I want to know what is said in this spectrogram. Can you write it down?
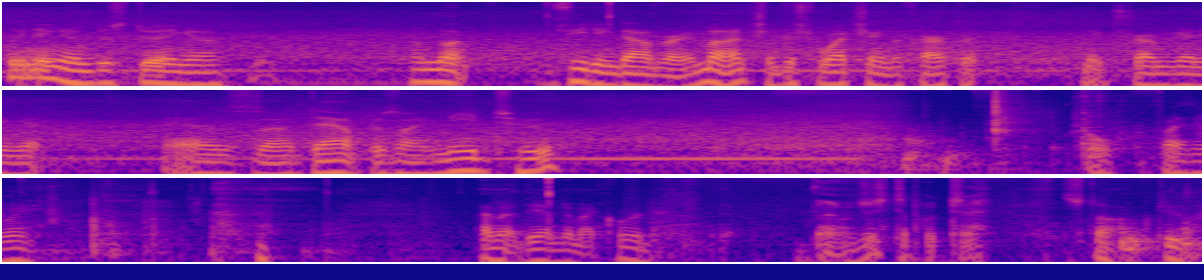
cleaning, I'm just doing a. I'm not feeding down very much. I'm just watching the carpet, make sure I'm getting it as uh, damp as I need to. Oh, by the way, I'm at the end of my cord. I was just about to stop too.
